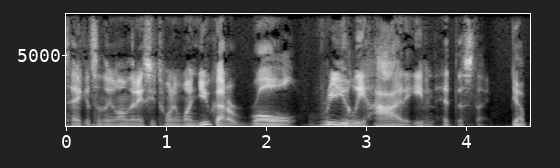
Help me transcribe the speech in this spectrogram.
taking something on that AC 21, you got to roll really high to even hit this thing. Yep.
